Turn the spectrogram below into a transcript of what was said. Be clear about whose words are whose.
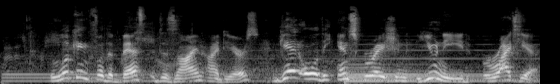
Speaker 1: Looking for the best design ideas? Get all the inspiration you need right here.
